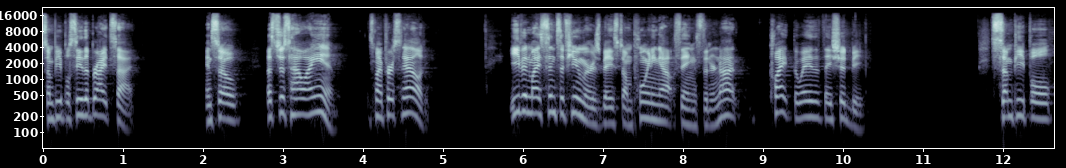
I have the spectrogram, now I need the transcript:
some people see the bright side. And so that's just how I am. It's my personality. Even my sense of humor is based on pointing out things that are not quite the way that they should be. Some people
